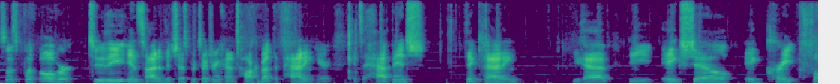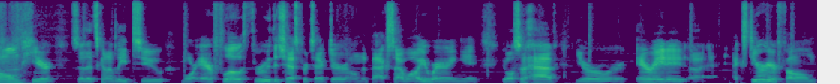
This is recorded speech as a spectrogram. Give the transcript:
So let's flip over to the inside of the chest protector and kind of talk about the padding here. It's a half inch thick padding. You have the eggshell, egg crate foam here. So that's gonna lead to more airflow through the chest protector on the backside while you're wearing it. You also have your aerated uh, exterior foam.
